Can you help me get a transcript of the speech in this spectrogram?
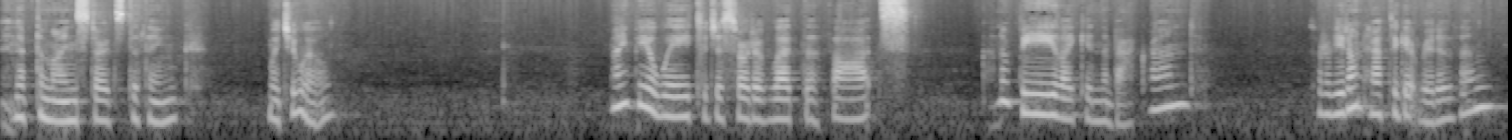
And if the mind starts to think, which you will, might be a way to just sort of let the thoughts kind of be like in the background. Sort of, you don't have to get rid of them.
